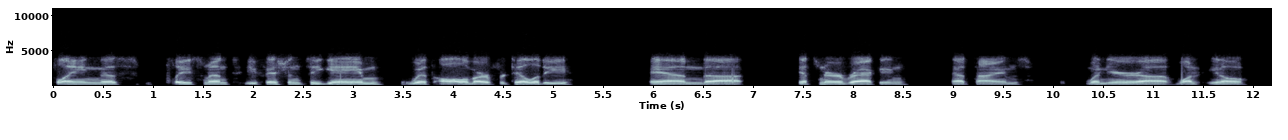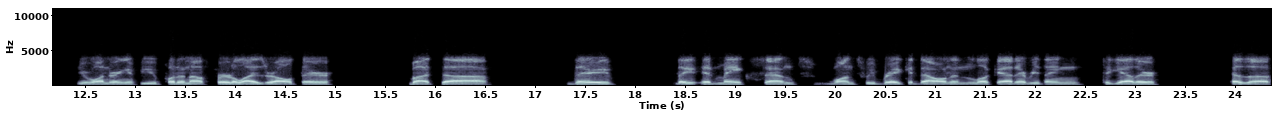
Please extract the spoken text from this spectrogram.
playing this placement efficiency game with all of our fertility and uh, it's nerve wracking at times when you're uh, one you know you're wondering if you put enough fertilizer out there but uh, they they it makes sense once we break it down and look at everything together as a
